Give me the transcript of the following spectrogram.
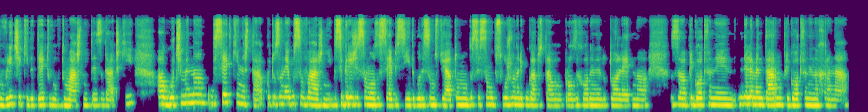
въвличайки детето в домашните задачки, а, учиме на десетки неща, които за него са важни. Да се грижи само за себе си, да бъде самостоятелно, да се самообслужва, нали, когато става въпрос за ходене до туалетна, за приготвяне, елементарно приготвяне на храна.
